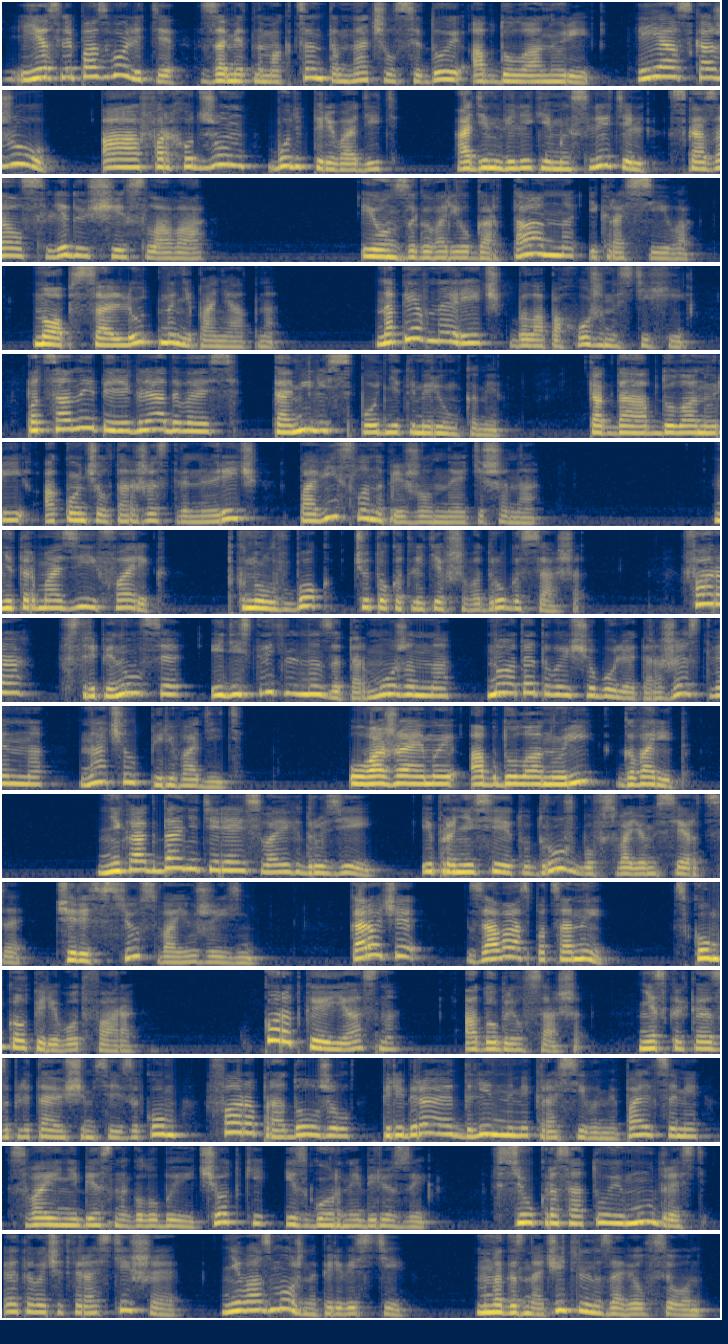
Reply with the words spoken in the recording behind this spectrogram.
«Если позволите», — заметным акцентом начал седой Абдулла Нури, «я скажу, а Фархуджун будет переводить». Один великий мыслитель сказал следующие слова. И он заговорил гортанно и красиво, но абсолютно непонятно. Напевная речь была похожа на стихи. Пацаны, переглядываясь, томились с поднятыми рюмками. Когда Абдулла Нури окончил торжественную речь, повисла напряженная тишина. «Не тормози, Фарик!» — ткнул в бок чуток отлетевшего друга Саша. Фара встрепенулся и действительно заторможенно, но от этого еще более торжественно, начал переводить. Уважаемый Абдулла Нури говорит, «Никогда не теряй своих друзей и пронеси эту дружбу в своем сердце через всю свою жизнь». Короче, за вас, пацаны, — скомкал перевод Фара. «Коротко и ясно», — одобрил Саша. Несколько заплетающимся языком Фара продолжил, перебирая длинными красивыми пальцами свои небесно-голубые четки из горной бирюзы. Всю красоту и мудрость этого четверостишия невозможно перевести. Многозначительно завелся он.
